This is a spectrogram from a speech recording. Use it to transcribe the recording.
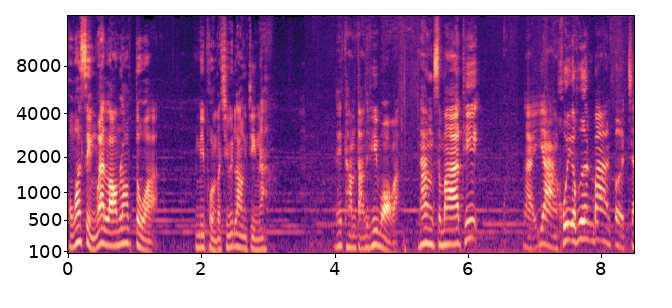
ผมว่าสิ่งแวดล้อมรอบตัวมีผลกับชีวิตเราจริงๆนะ ได้ทำตามที่พี่บอกอะนั่งสมาธิหลายอย่างคุยกับเพื่อนบ้านเปิดใจ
